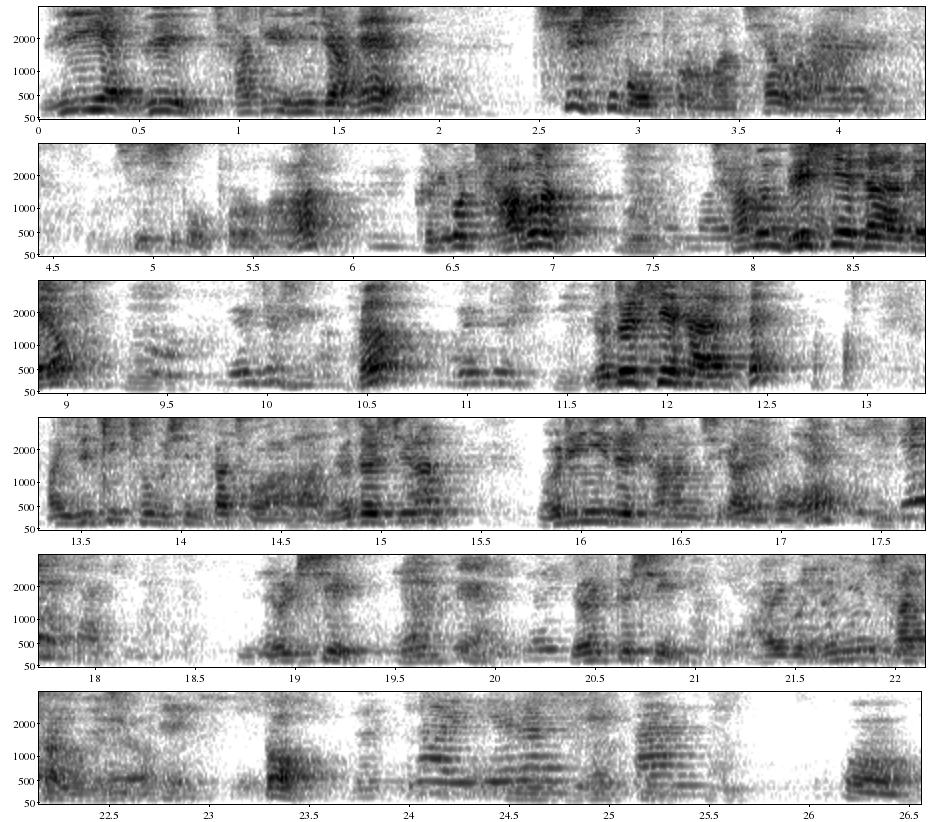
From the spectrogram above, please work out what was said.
위에 위 자기 위장에 75%만 채워라. 75%만. 그리고 잠은 잠은 몇 시에 자야 돼요? 12시. 어? 12시. 8시에 자야 돼? 아, 일찍 주무시니까 좋아. 8시는 어린이들 자는 시간이고 12시 돼야 자지. 10시, 12시. 아이고 누님 잘 살고 계셔. 또나 11시 반. 어,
